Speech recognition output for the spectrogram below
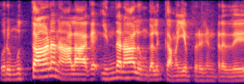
ஒரு முத்தான நாளாக இந்த நாள் உங்களுக்கு அமையப்பெறுகின்றது.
